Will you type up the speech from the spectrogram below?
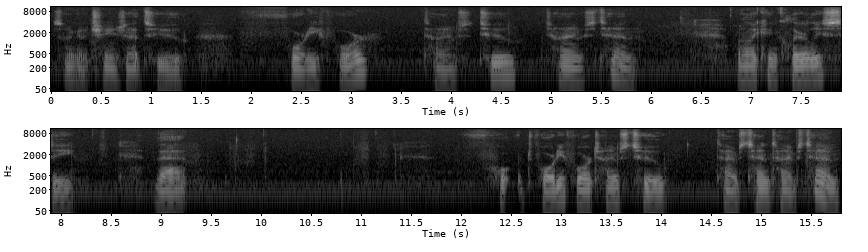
so I'm going to change that to 44 times 2 times 10. Well, I can clearly see that 44 times 2 times 10 times 10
